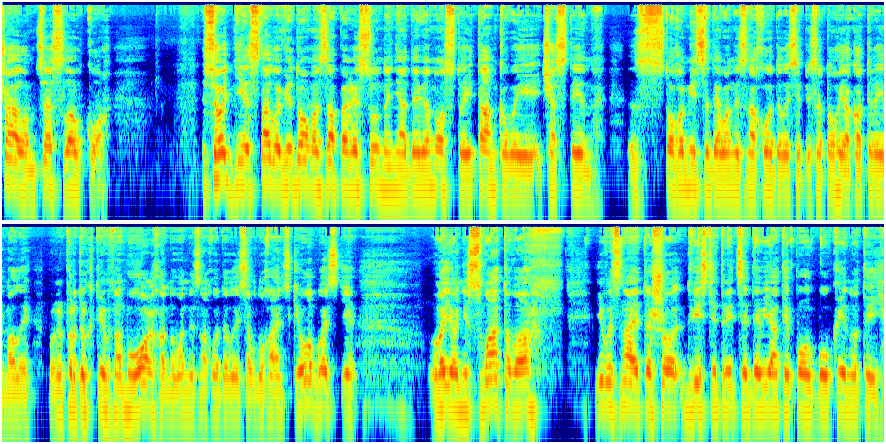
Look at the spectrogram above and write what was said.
Шалом, це Славко. Сьогодні стало відомо за пересунення 90-ї танкової частин з того місця, де вони знаходилися після того, як отримали по репродуктивному органу. Вони знаходилися в Луганській області, в районі Сватова. І ви знаєте, що 239-й полк був кинутий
